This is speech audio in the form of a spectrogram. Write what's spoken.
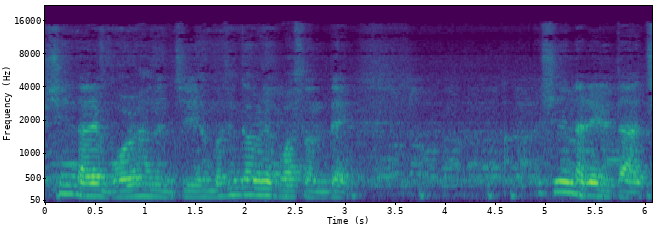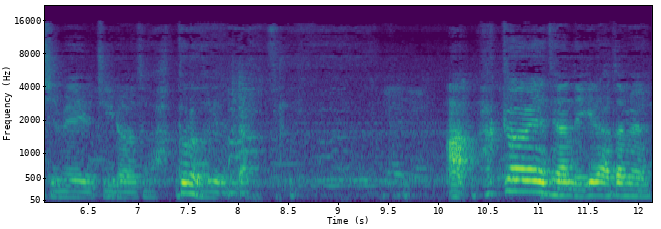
쉬는 날에 뭘 하는지 한번 생각을 해보았었는데 쉬는 날에 일단 아침에 일찍 일어나서 학교를 가게 된다. 아, 학교에 대한 얘기를 하자면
